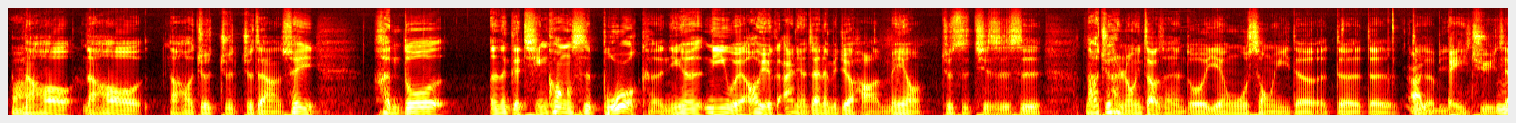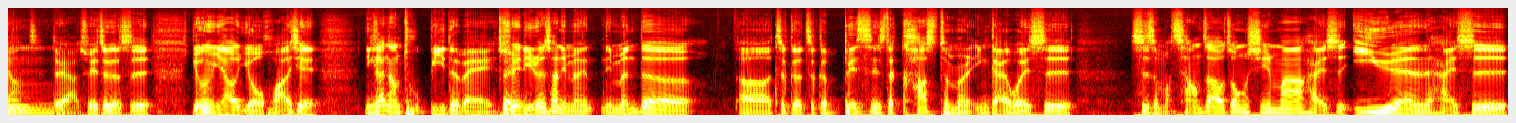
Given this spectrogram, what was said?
然后然后然后就就就这样，所以很多呃那个情况是不 work，的你你以为哦有个按钮在那边就好了，没有，就是其实是，然后就很容易造成很多延误送医的的的这个悲剧，这样子，对啊，所以这个是永远要优化，而且你刚讲 to B 对不对？所以理论上你们你们的呃这个这个 business 的 customer 应该会是。是什么长照中心吗？还是医院？还是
